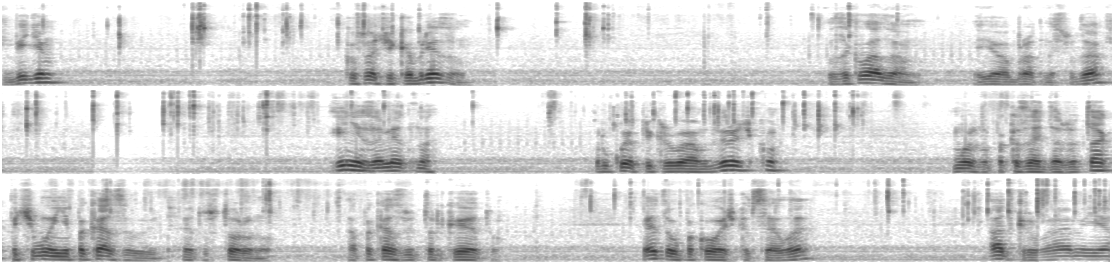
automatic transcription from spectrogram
Видим? Кусочек обрезан. Закладываем ее обратно сюда. И незаметно рукой прикрываем дырочку. Можно показать даже так. Почему и не показывают эту сторону, а показывают только эту. Эта упаковочка целая. Открываем ее.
